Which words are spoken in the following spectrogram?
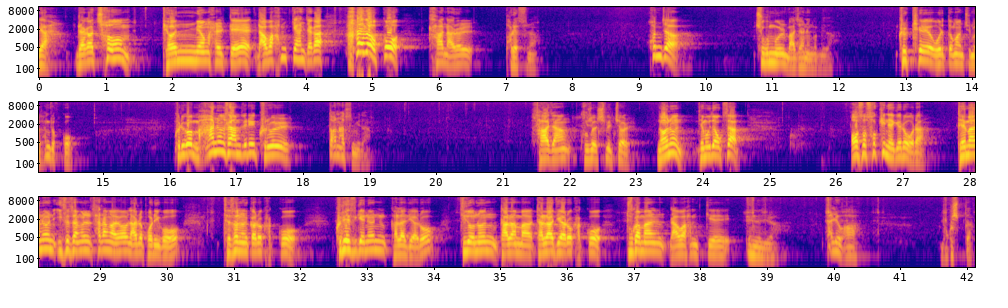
야, 내가 처음 변명할 때 나와 함께 한 자가 하나도 없고 다 나를 버렸으나 혼자 죽음을 맞이하는 겁니다. 그렇게 오랫동안 주님을 섬겼고 그리고 많은 사람들이 그를 떠났습니다. 4장 9절 11절 너는 데모데 목사 어서 속히 내게로 오라. 대만은 이 세상을 사랑하여 나를 버리고 대선을가로 갔고 그레스게는 갈라디아로 디도는 달라마, 달라디아로 갔고 누가만 나와 함께 있느니라. 빨리 와. 묻고 싶다.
